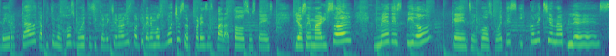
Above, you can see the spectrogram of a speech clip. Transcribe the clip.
ver cada capítulo de Juegos, Juguetes y Coleccionables porque tenemos muchas sorpresas para todos ustedes. Yo soy Marisol, me despido, quédense en Juegos, Juguetes y Coleccionables.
